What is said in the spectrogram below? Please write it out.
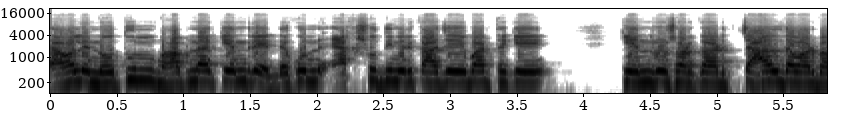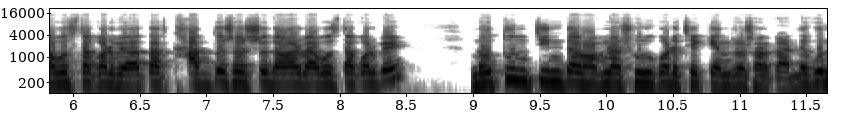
তাহলে নতুন ভাবনা কেন্দ্রে দেখুন একশো দিনের কাজে এবার থেকে কেন্দ্র সরকার চাল দেওয়ার ব্যবস্থা করবে, অর্থাৎ খাদ্যশস্য দেওয়ার ব্যবস্থা করবে। নতুন চিন্তা ভাবনা শুরু করেছে কেন্দ্র সরকার। দেখুন,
